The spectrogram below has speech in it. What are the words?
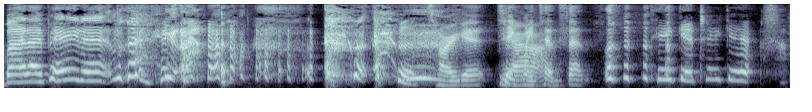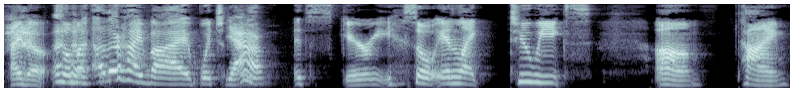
But I paid it. Target, take my ten cents. take it, take it. I know. So my other high vibe, which Yeah. it's scary. So in like two weeks, um, time,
